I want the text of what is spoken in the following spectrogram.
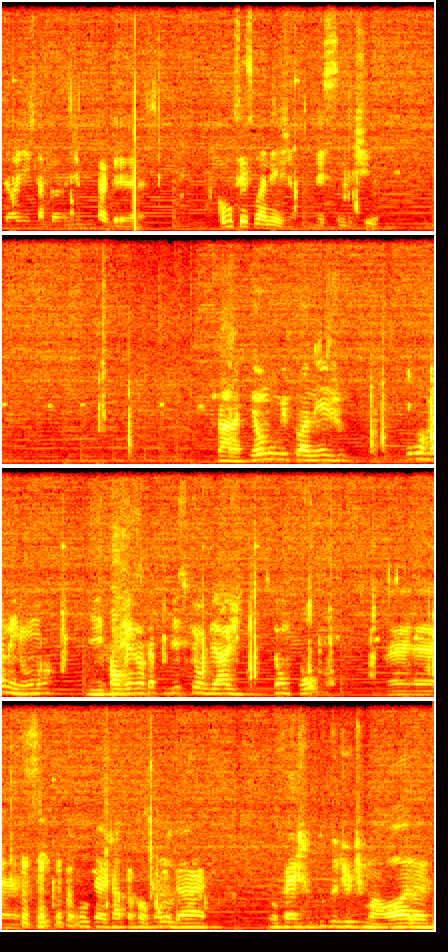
Então a gente tá falando de muita grana. Como vocês planejam nesse sentido? Cara, eu não me planejo porra nenhuma. E talvez até por isso que eu viajo tão pouco. É, sempre que eu vou viajar para qualquer lugar, eu fecho tudo de última hora,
